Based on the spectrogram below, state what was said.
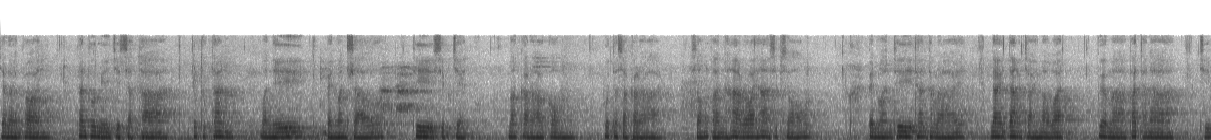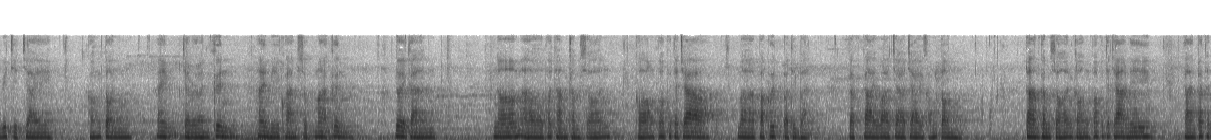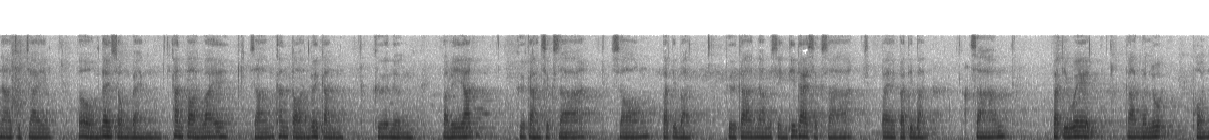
เจริญพร ท่านผู้มีจิตศรัทธา ทุกๆทท่าน วันนี้เป็นวันเสาร์ที่ 17 มกราคม พุทธศักราช 2552 เป็นวันที่ท่านทั้งหลายได้ตั้งใจมาวัด เพื่อมาพัฒนาชีวิตจิตใจของตนให้เจริญขึ้น ให้มีความสุขมากขึ้น ด้วยการน้อมเอาพระธรรมคำสอนของพระพุทธเจ้ามาประพฤติปฏิบัติ กับกายวาจาใจของตน ตามคำสอนของพระพุทธเจ้านี้ การพัฒนาจิตใจ พระองค์ได้ทรงแบ่งขั้นตอนไว้สามขั้นตอนด้วยกัน คือหนึ่งปริยัติ คือการศึกษา 2. ปฏิบัติ คือการนำสิ่งที่ได้ศึกษา ไปปฏิบัติ 3. ปฏิเวทการบรรลุผล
